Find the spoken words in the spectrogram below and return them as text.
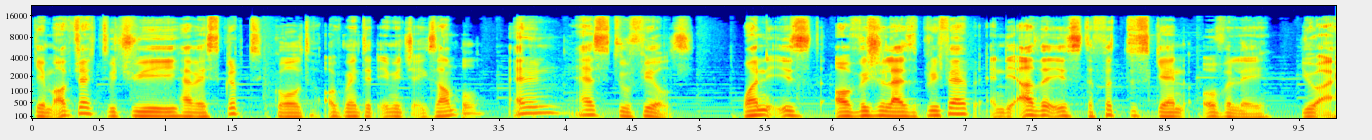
game object which we have a script called augmented image example and it has two fields. One is our visualizer prefab and the other is the fit to scan overlay UI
